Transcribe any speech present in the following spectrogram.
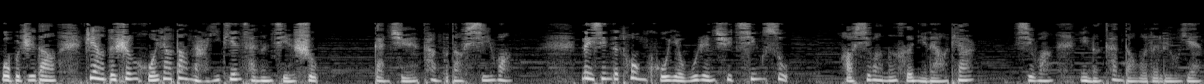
我不知道这样的生活要到哪一天才能结束，感觉看不到希望，内心的痛苦也无人去倾诉，好希望能和你聊天，希望你能看到我的留言。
